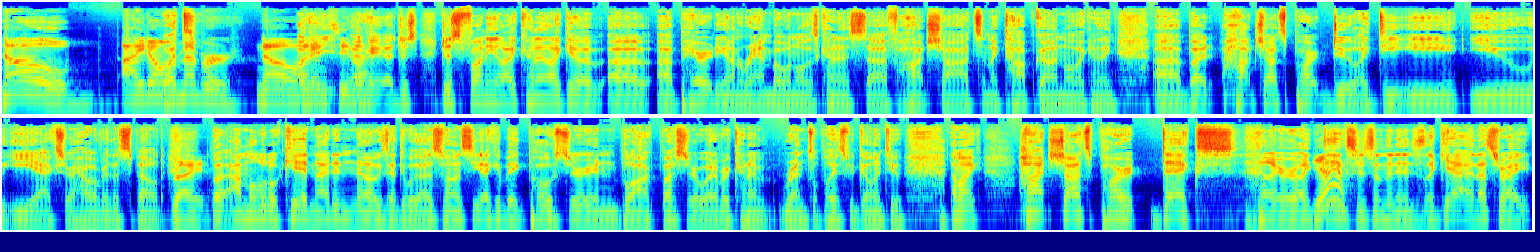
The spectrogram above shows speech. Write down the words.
No, I don't What? remember. No, I didn't see that. Okay, uh, just just funny, like kind of like a, a, a parody on Rambo and all this kind of stuff, Hot Shots and like Top Gun, all that kind of thing. Uh, but Hot Shots Part Two, like D E U E X or however that's spelled. Right. But I'm a little kid and I didn't know exactly what that was. So I see like a big poster in Blockbuster or whatever kind of rental place we go into. I'm like Hot Shots Part Dex or like Yeah. Dix or something. And it's like yeah, that's right.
